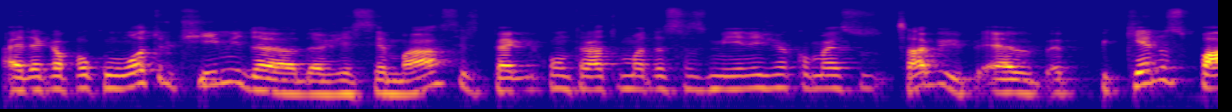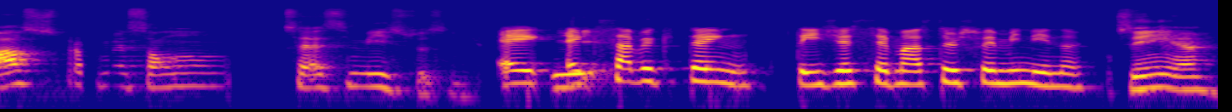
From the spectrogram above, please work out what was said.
Aí daqui a pouco um outro time da, da GC Masters pega e contrata uma dessas minas e já começa, sabe? É, é pequenos passos pra começar um CS misto, assim. É, E- é que sabe o que tem? Tem GC Masters feminina. Sim, é,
